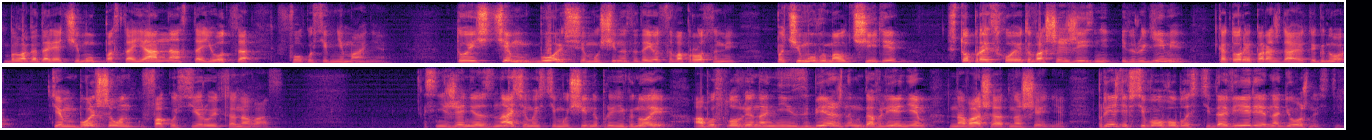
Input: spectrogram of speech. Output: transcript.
благодаря чему постоянно остается фокусе внимания. То есть, чем больше мужчина задается вопросами, почему вы молчите, что происходит в вашей жизни и другими, которые порождают игнор, тем больше он фокусируется на вас. Снижение значимости мужчины при игноре обусловлено неизбежным давлением на ваши отношения, прежде всего в области доверия и надежности.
